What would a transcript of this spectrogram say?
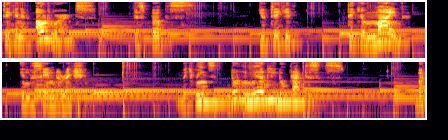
taken it outwards, this purpose, you take it, take your mind in the same direction. Which means don't merely do practices, but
